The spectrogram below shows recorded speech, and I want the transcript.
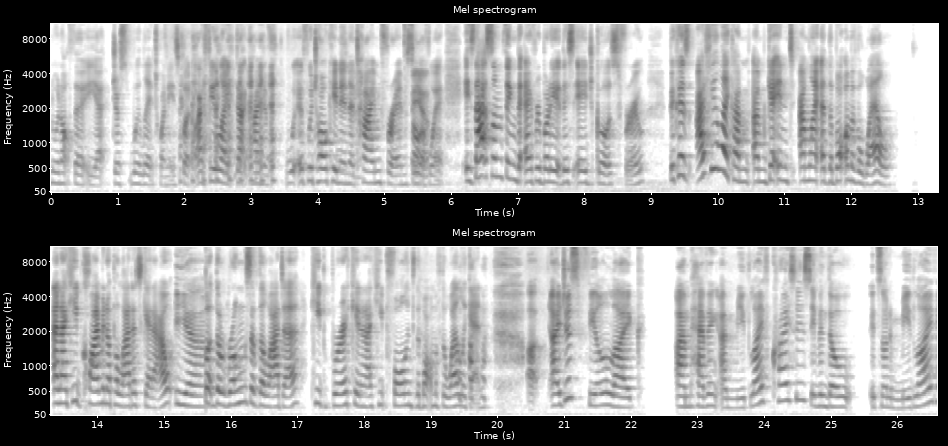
we're not 30 yet, just we're late 20s, but I feel like that kind of, if we're talking in a time frame sort of way, is that something that everybody at this age goes through? Because I feel like I'm, I'm getting, I'm like at the bottom of a well. And I keep climbing up a ladder to get out. Yeah. But the rungs of the ladder keep breaking and I keep falling to the bottom of the well again. uh, I just feel like I'm having a midlife crisis, even though it's not a midlife.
